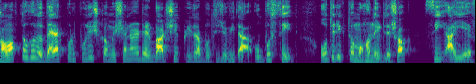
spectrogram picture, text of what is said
সমাপ্ত হলো ব্যারাকপুর পুলিশ কমিশনারেটের বার্ষিক ক্রীড়া প্রতিযোগিতা। উপস্থিত অতিরিক্ত মহানির্দেশক সিআইএফ।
